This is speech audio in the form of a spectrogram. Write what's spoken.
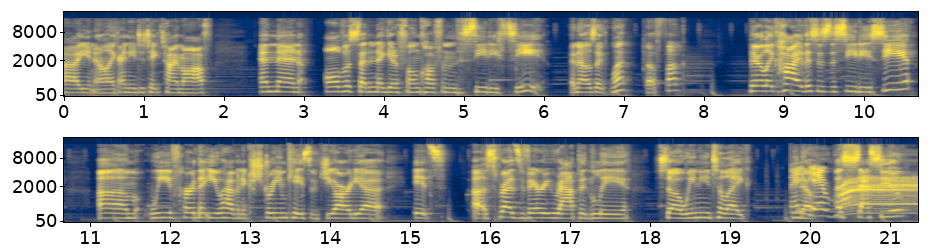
uh, you know, like I need to take time off. And then all of a sudden I get a phone call from the CDC. And I was like, what the fuck? They're like, "Hi, this is the CDC. Um, we've heard that you have an extreme case of Giardia. It uh, spreads very rapidly, so we need to like, you Make know, assess you."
